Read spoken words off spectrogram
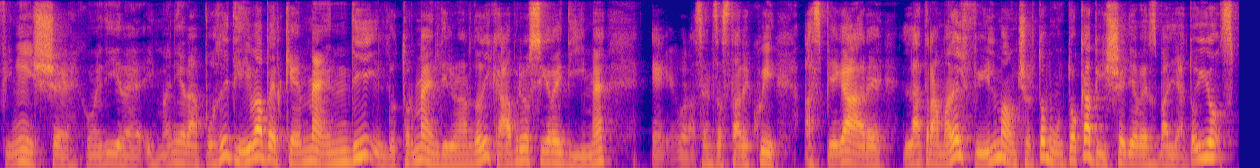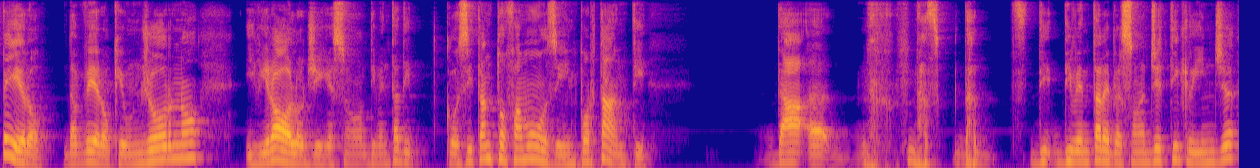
finisce, come dire, in maniera positiva perché Mandy, il dottor Mandy, Leonardo DiCaprio, si redime e ora senza stare qui a spiegare la trama del film, a un certo punto capisce di aver sbagliato. Io spero davvero che un giorno i virologi che sono diventati così tanto famosi, importanti, da, uh, da, da di diventare personaggetti cringe,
